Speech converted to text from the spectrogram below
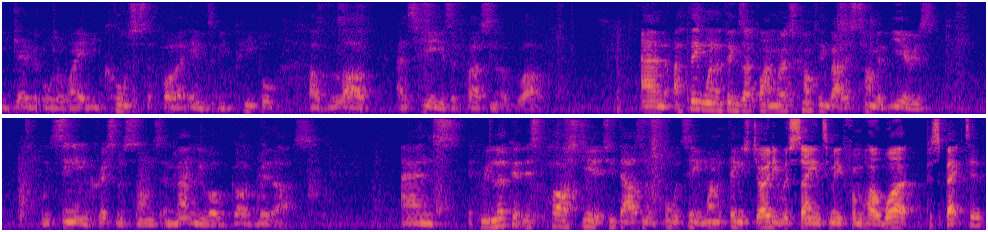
He gave it all away. And he calls us to follow him, to be people of love as he is a person of love. And I think one of the things I find most comforting about this time of year is we sing it in Christmas songs Emmanuel, God with us. And if we look at this past year, 2014, one of the things Jodie was saying to me from her work perspective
